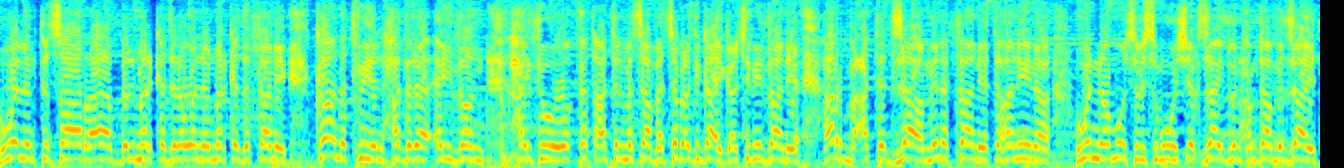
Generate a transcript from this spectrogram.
والانتصار بالمركز الأول للمركز الثاني كانت فيه الحذرة أيضا حيث قطعت المسافة سبع دقائق عشرين ثانية أربعة أجزاء من الثانية تهانينا والناموس لسمو الشيخ زايد بن حمدان بن زايد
